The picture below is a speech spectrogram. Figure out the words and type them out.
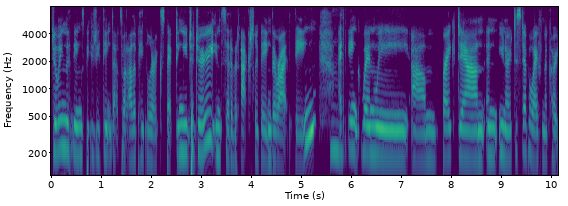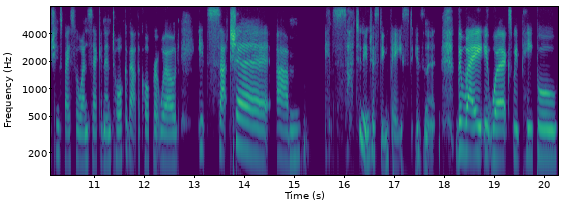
doing the things because you think that's what other people are expecting you to do instead of it actually being the right thing. Mm. I think when we um, break down and, you know, to step away from the coaching space for one second and talk about the corporate world, it's such a, um, it's such an interesting beast, isn't it? The way it works with people,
